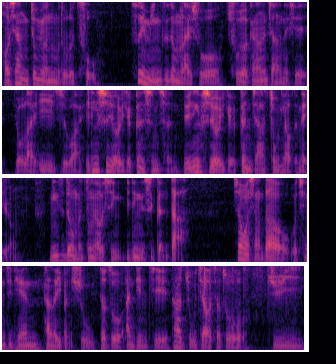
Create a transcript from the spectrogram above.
好像就没有那么多的错，所以名字对我们来说，除了刚刚讲的那些由来意义之外，一定是有一个更深层，也一定是有一个更加重要的内容。名字对我们重要性一定是更大。这让我想到，我前几天看了一本书，叫做《暗电街》，它的主角叫做 G 一，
